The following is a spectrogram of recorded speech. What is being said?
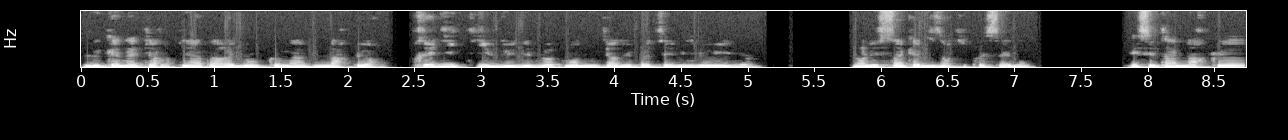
Le canal carpien apparaît donc comme un marqueur prédictif du développement d'une cardiopathie amyloïde dans les 5 à 10 ans qui précèdent et c'est un marqueur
